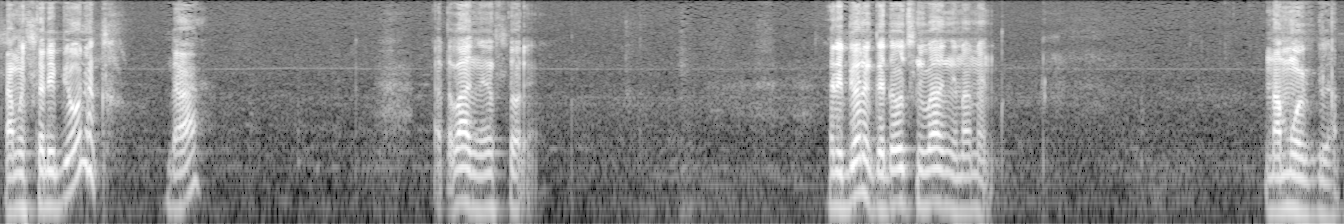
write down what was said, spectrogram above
Потому что ребенок, да, это важная история. Ребенок это очень важный момент. На мой взгляд.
